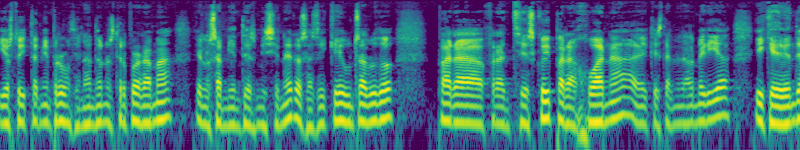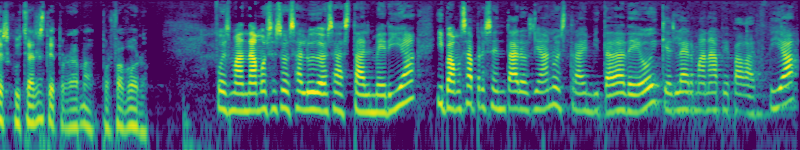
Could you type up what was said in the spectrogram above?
y yo estoy también promocionando nuestro programa en los ambientes misioneros. Así que un saludo para Francesco y para Juana, eh, que están en Almería y que deben de escuchar este programa, por favor. Pues mandamos esos saludos hasta Almería y vamos a presentaros ya a nuestra invitada de hoy, que es la hermana Pepa García,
